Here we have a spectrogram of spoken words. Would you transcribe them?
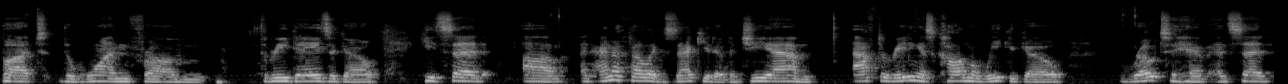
but the one from three days ago, he said um, an NFL executive, a GM, after reading his column a week ago, wrote to him and said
